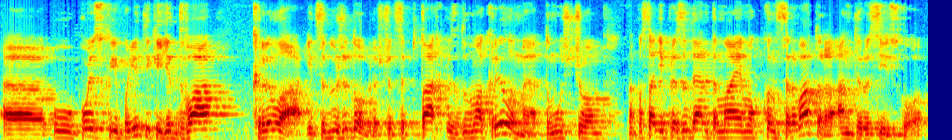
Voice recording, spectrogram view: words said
е, у польської політики є два. Крила, і це дуже добре, що це птах із двома крилами, тому що на посаді президента маємо консерватора антиросійського,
